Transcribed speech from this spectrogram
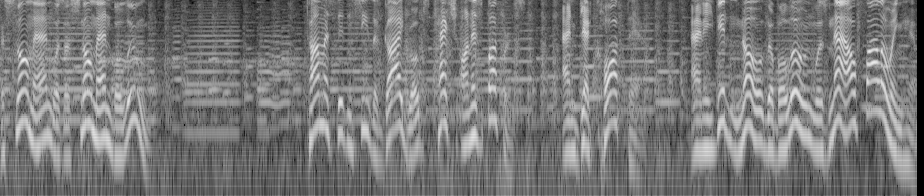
The snowman was a snowman balloon. Thomas didn't see the guide ropes catch on his buffers and get caught there. And he didn't know the balloon was now following him.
